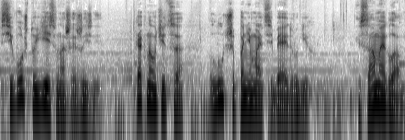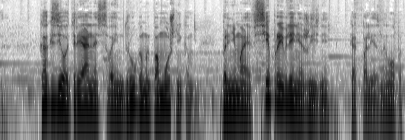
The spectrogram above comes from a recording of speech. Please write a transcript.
всего, что есть в нашей жизни, как научиться лучше понимать себя и других. И самое главное, как сделать реальность своим другом и помощником, принимая все проявления жизни как полезный опыт.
